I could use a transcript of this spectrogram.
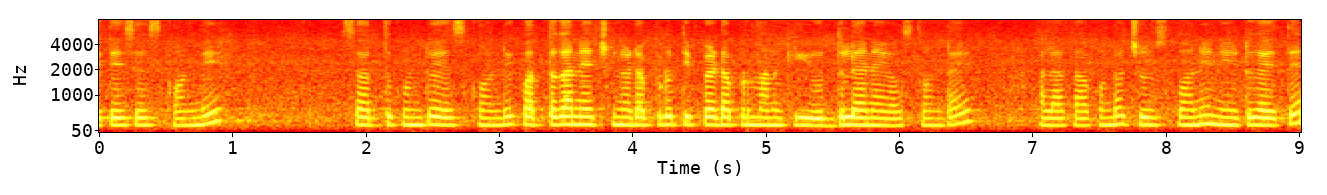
అయితే వేసేసుకోండి. సర్దుకుంటూ వేసుకోండి. కొత్తగా నేర్చుకునేటప్పుడు తిప్పేటప్పుడు మనకి ఉద్దులు అనేవి వస్తుంటాయి. అలా కాకుండా చూసుకొని నీట్గా అయితే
